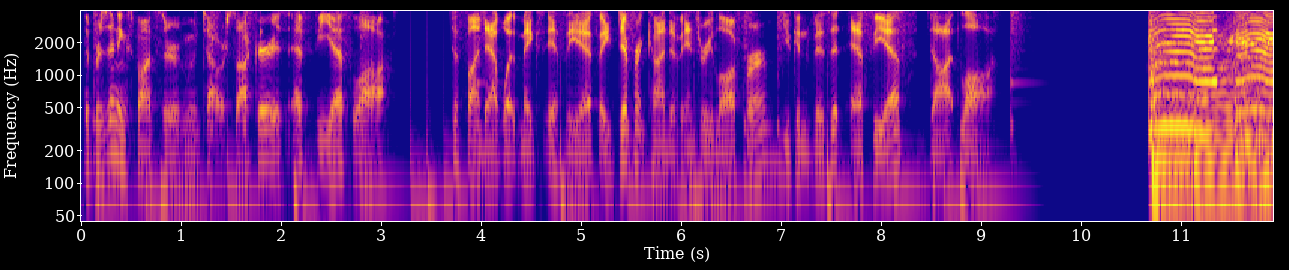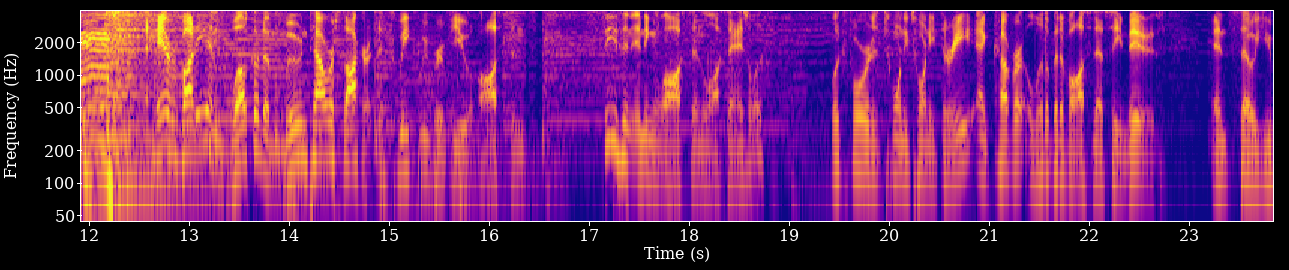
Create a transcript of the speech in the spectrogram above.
The presenting sponsor of Moon Tower Soccer is FVF Law. To find out what makes FVF a different kind of injury law firm, you can visit fvf.law. Hey, everybody, and welcome to Moon Tower Soccer. This week we review Austin's season ending loss in Los Angeles. Look forward to 2023 and cover a little bit of Austin FC news. And so you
